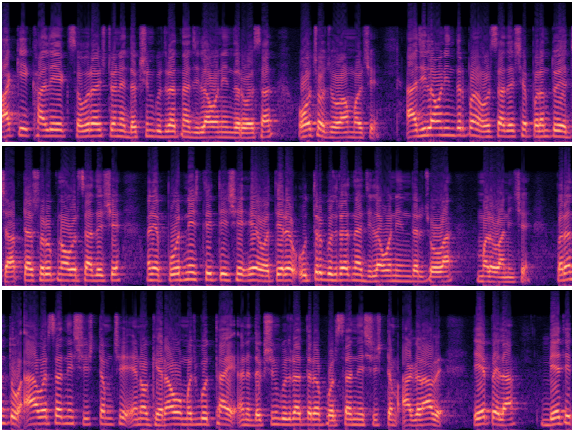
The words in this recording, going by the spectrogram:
બાકી ખાલી એક સૌરાષ્ટ્ર અને દક્ષિણ ગુજરાતના જિલ્લાઓની અંદર વરસાદ ઓછો જોવા મળશે. આ જિલ્લાઓની અંદર પણ વરસાદ હશે, પરંતુ એ ઝાપટા સ્વરૂપનો વરસાદ હશે અને પૂરની સ્થિતિ છે એ અત્યારે ઉત્તર ગુજરાતના જિલ્લાઓની અંદર જોવા મળવાની છે. પરંતુ આ વરસાદની સિસ્ટમ છે, એનો ઘેરાવો મજબૂત થાય અને દક્ષિણ ગુજરાત તરફ વરસાદની સિસ્ટમ આગળ આવે, એ પહેલા બેથી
